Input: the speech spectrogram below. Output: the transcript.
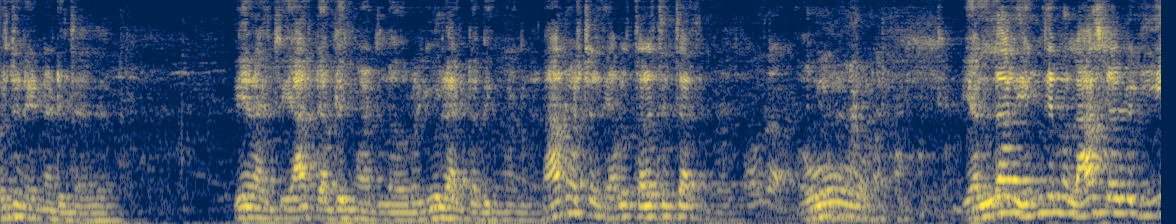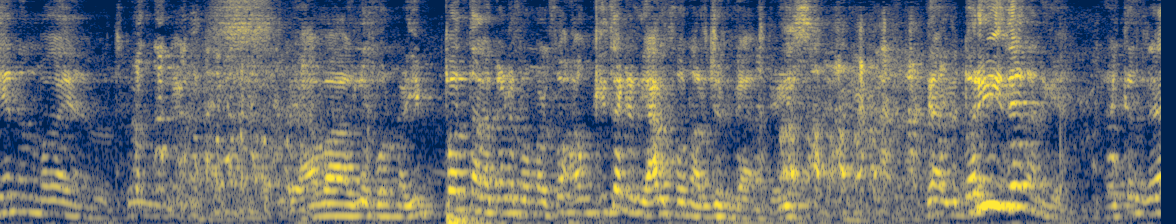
ಅರ್ಜುನ್ ಏನು ನಡೀತಾ ಇದೆ? ಏನಾಯಿತು? ಯಾರು ಡಬ್ಬಿಂಗ್ ಮಾಡಲಿಲ್ಲ ಅವರು? ಇವ್ರು ಯಾಕೆ ಡಬ್ಬಿಂಗ್ ಮಾಡಲಿಲ್ಲ? ನಾನು ಅಷ್ಟೇ, ಯಾರು ತಲೆ ತಿಂತಾ ಇರ್ತೀನಿ ಓ, ಎಲ್ಲರೂ ಹೆಂಗೆ ಲಾಸ್ಟ್ ಹೇಳ್ಬೇಕು ಏನು ನನ್ನ ಮಗ ಏನು. ಯಾವಾಗಲೂ ಫೋನ್ ಮಾಡಿ, ಇಪ್ಪತ್ನಾಲ್ಕು ಗಂಟೆ ಫೋನ್ ಮಾಡಿ ಫೋನ್ ಅವ್ನು ಗೀತಾ ಕಡೆ ಯಾರು ಫೋನ್ ಅರ್ಜುನ್ಗೆ ಅಂತ ಬರೀ ಇದೆ ನನಗೆ. ಯಾಕಂದರೆ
